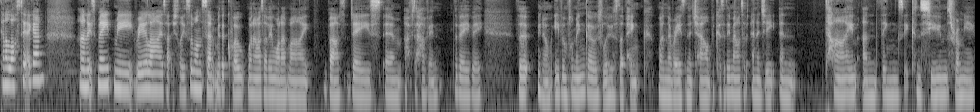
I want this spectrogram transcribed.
kind of lost it again. And it's made me realise actually, someone sent me the quote when I was having one of my bad days um, after having the baby that, you know, even flamingos lose their pink when they're raising a child because of the amount of energy and time and things it consumes from you.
